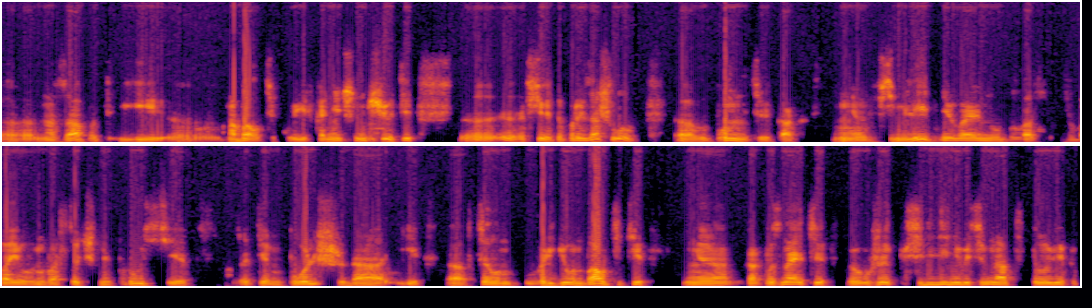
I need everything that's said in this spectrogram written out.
на Запад и на Балтику. И в конечном счете все это произошло. Вы помните, как в Семилетнюю войну была завоевана Восточная Пруссия, затем Польша, да, и э, в целом регион Балтики, э, как вы знаете, уже к середине XVIII века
